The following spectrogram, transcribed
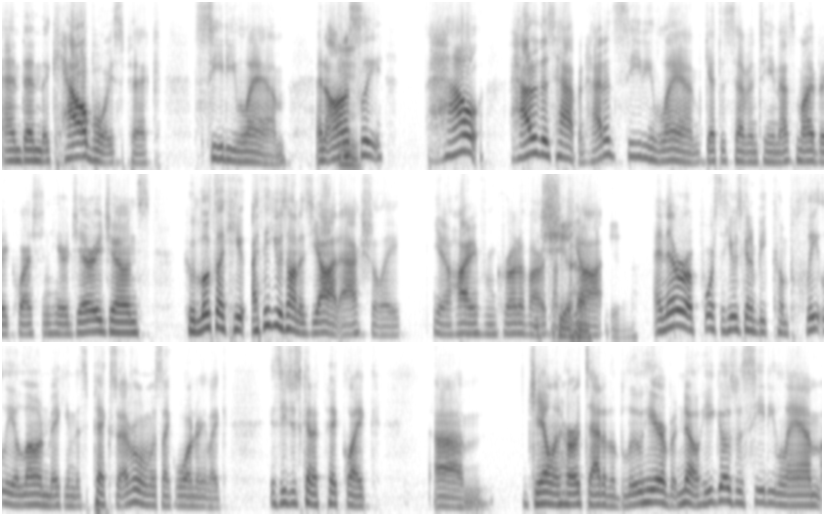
and then the Cowboys pick CeeDee Lamb. And hmm. honestly, mm. how how did this happen? How did CeeDee Lamb get to 17? That's my big question here. Jerry Jones, who looked like he, I think he was on his yacht actually, you know, hiding from coronavirus on yeah, his yacht. Yeah. And there were reports that he was going to be completely alone making this pick. So everyone was like wondering, like, is he just going to pick like um, Jalen Hurts out of the blue here? But no, he goes with CeeDee Lamb,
